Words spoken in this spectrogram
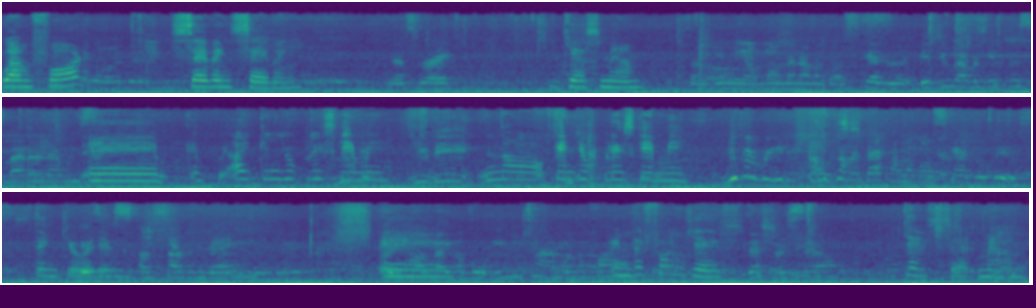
1477. That's right. Yes, ma'am. So give me a moment, I'm gonna go schedule it. Did you ever get this letter that we sent? Um, I, can you please give me? You did? No, can you please give me? You can read it. I'm coming back, I'm gonna go schedule this. Thank you Is very a certain day? Are you Eh, available anytime on the phone? In the phone, yes. That's your cell? Yes, sir, ma'am.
